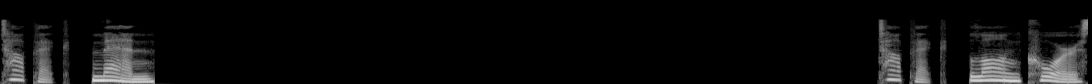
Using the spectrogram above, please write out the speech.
Topic: Men. Topic: Long course.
